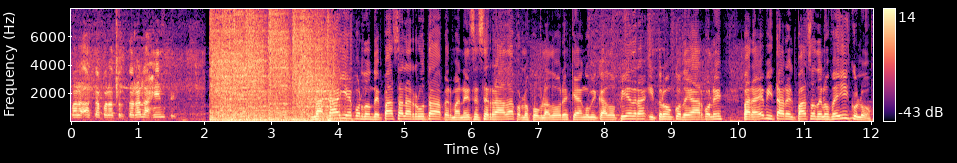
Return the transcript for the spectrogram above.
para, hasta para tratar a la gente. La calle por donde pasa la ruta permanece cerrada por los pobladores que han ubicado piedras y troncos de árboles para evitar el paso de los vehículos,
